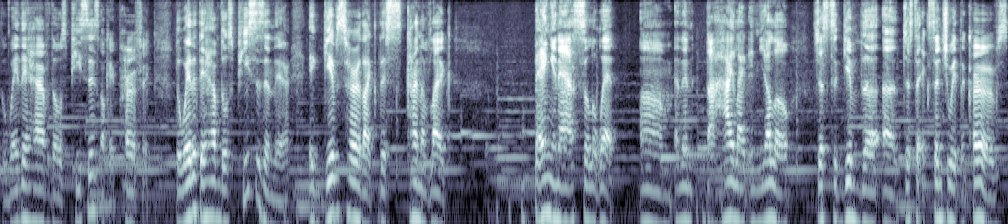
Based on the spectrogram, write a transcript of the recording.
The way they have those pieces, okay, perfect. The way that they have those pieces in there, it gives her like this kind of like banging ass silhouette. Um, and then the highlight in yellow, just to give the, uh, just to accentuate the curves,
